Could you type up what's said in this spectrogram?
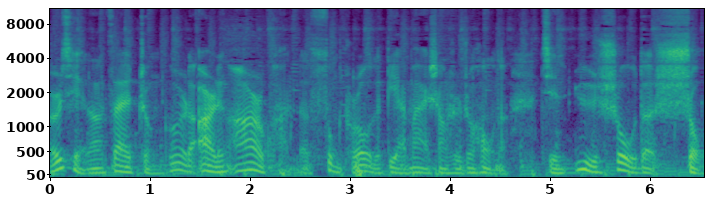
而且呢，在整个的二零二二款的宋 Pro 的 DM-i 上市之后呢，仅预售的首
